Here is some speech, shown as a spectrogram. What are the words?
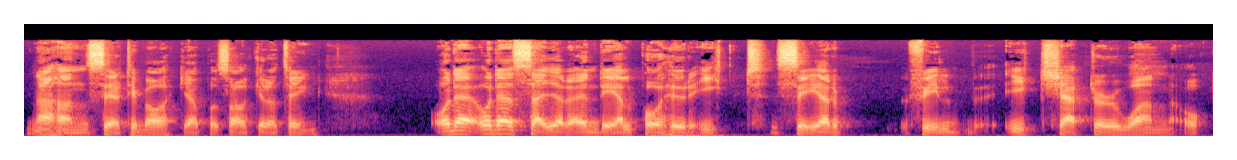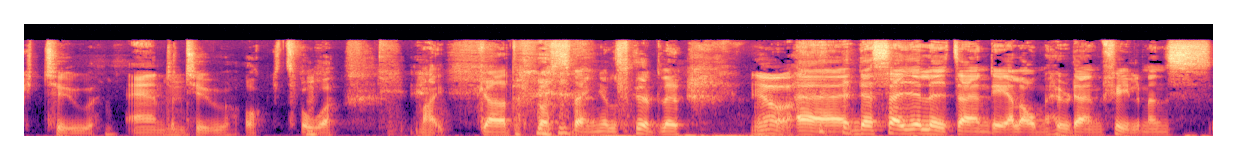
när han ser tillbaka på saker och ting. Och det, och det säger en del på hur It ser film It Chapter 1 och 2 and 2 mm. och 2. My God, vad svängelsk det blir. ja. Eh, det säger lite en del om hur den filmens,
